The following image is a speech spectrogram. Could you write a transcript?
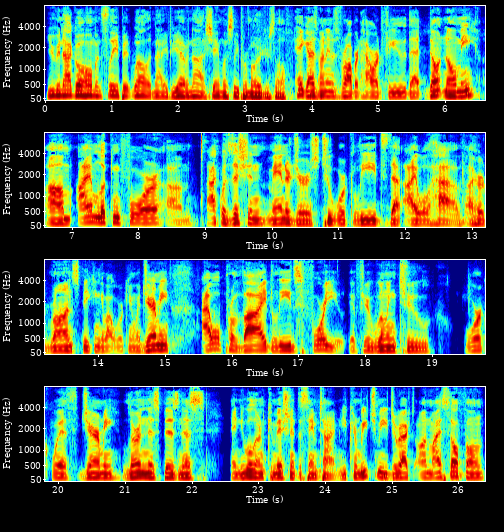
You cannot go home and sleep it well at night if you have not shamelessly promoted yourself. Hey guys, my name is Robert Howard. For you that don't know me, um, I am looking for um, acquisition managers to work leads that I will have. I heard Ron speaking about working with Jeremy. I will provide leads for you if you're willing to work with Jeremy, learn this business, and you will earn commission at the same time. You can reach me direct on my cell phone.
